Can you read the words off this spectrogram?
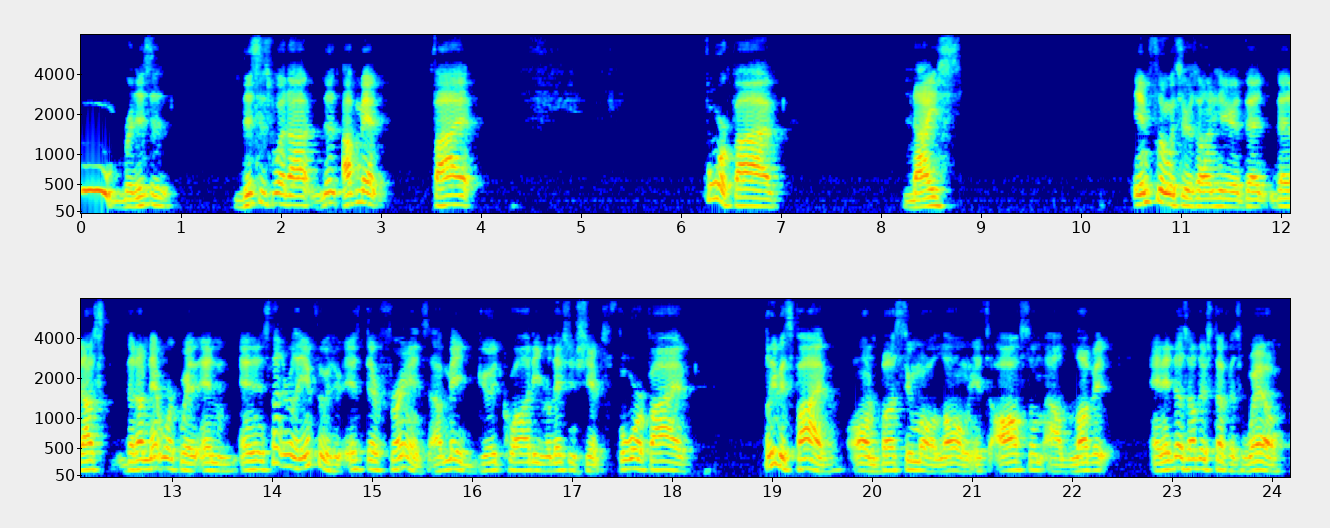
Whew, this is this is what I I've met five, four or five nice influencers on here that that I that I network with, and and it's not really influencers; it's their friends. I've made good quality relationships. Four or five, I believe it's five on BuzzSumo alone. It's awesome. I love it, and it does other stuff as well.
